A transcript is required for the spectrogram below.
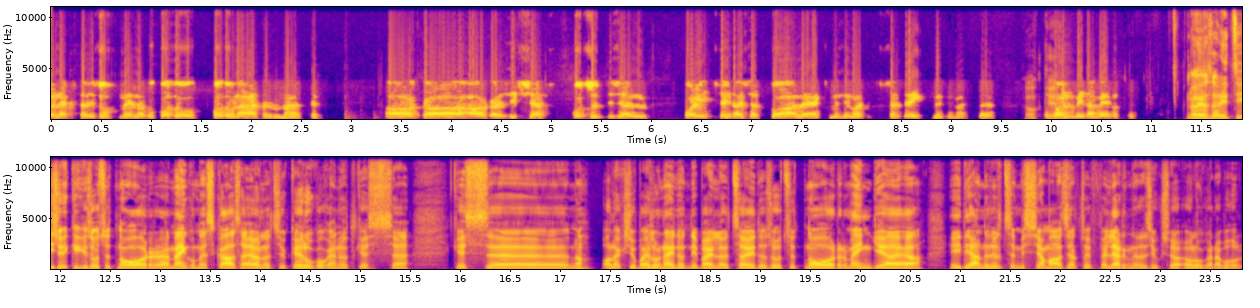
Õnneks ta oli suht meil nagu kodu, kodu lähedal, ma mäletan. aga, aga siis jah, kutsuti seal politseid, asjad kohale ja eks me niimoodi seal seiklesime, et okay., on, mida meenutada no ja sa olid siis ju ikkagi suhteliselt noor mängumees ka, sa ei olnud niisugune elukogenud, kes kes noh, oleks juba elu näinud nii palju, et sa olid ju suhteliselt noor mängija ja ei teadnud üldse, mis jama sealt võib veel järgneda niisuguse olukorra puhul?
